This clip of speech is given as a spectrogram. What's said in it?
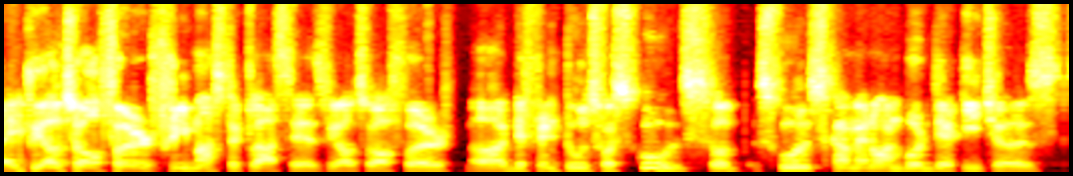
right? We also offer free master classes. We also offer uh, different tools for schools. So schools come and onboard their teachers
